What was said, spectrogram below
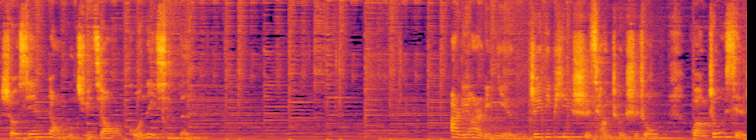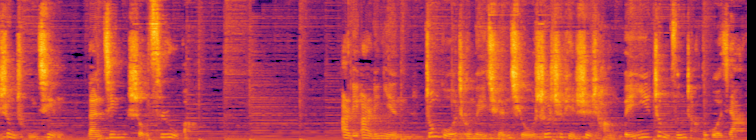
首先，让我们聚焦国内新闻。二零二零年 GDP 十强城市中，广州险胜重庆，南京首次入榜。二零二零年，中国成为全球奢侈品市场唯一正增长的国家。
